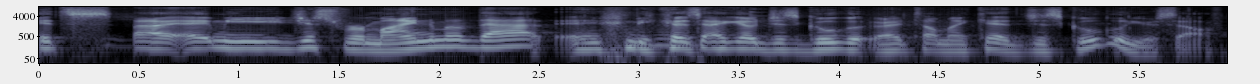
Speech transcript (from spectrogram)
It's, I I mean, you just remind them of that eh, Mm-hmm. because I go, just Google, I tell my kids, just Google yourself.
